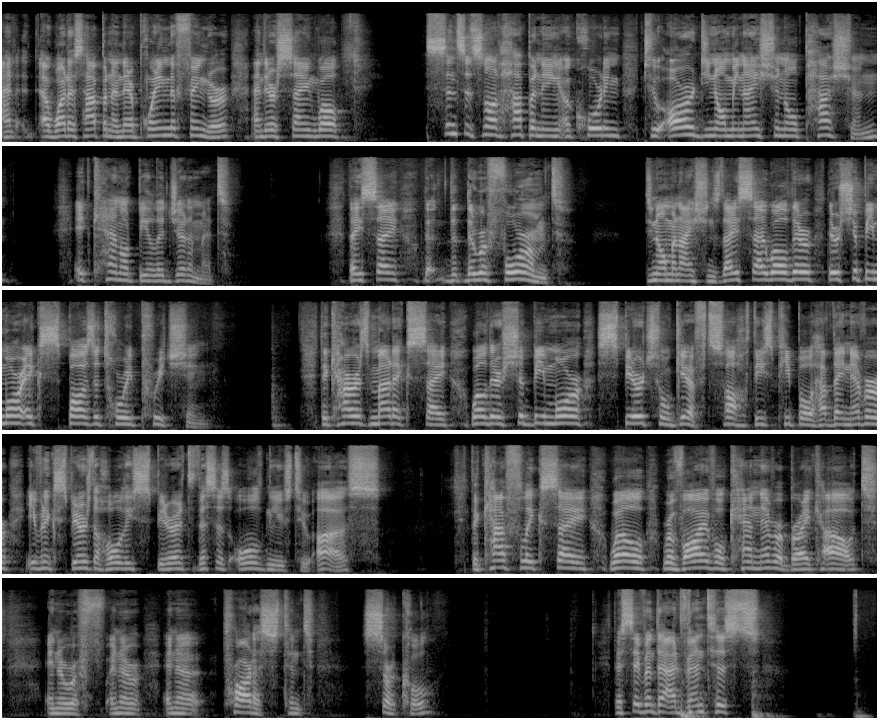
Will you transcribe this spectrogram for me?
and uh, what has happened and they're pointing the finger and they're saying well since it's not happening according to our denominational passion it cannot be legitimate. They say the, the reformed denominations they say well there there should be more expository preaching the charismatics say, well, there should be more spiritual gifts. Oh, these people, have they never even experienced the Holy Spirit? This is old news to us. The Catholics say, well, revival can never break out in a, in a, in a Protestant circle. The Seventh Adventists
